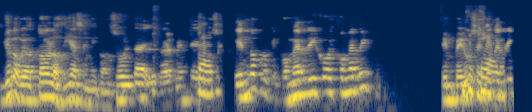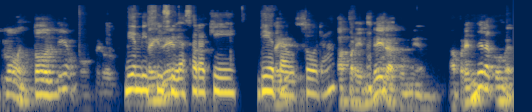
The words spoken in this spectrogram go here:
Yo lo veo todos los días en mi consulta y realmente lo entiendo porque comer rico es comer rico. En Perú se come rico en todo el tiempo, pero bien difícil hacer aquí Dieta, doctora. Aprender a comer, aprender a comer.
